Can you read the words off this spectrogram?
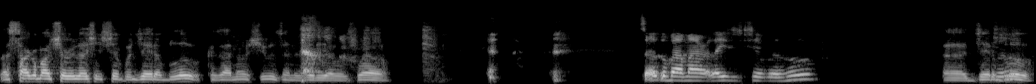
Let's talk about your relationship with Jada Blue because I know she was in the video as well. Talk about my relationship with who? Uh, Jada Blue,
